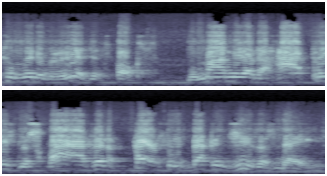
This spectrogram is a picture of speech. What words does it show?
too many religious folks. Remind me of the high priest, the scribes, and the Pharisees back in Jesus' days.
